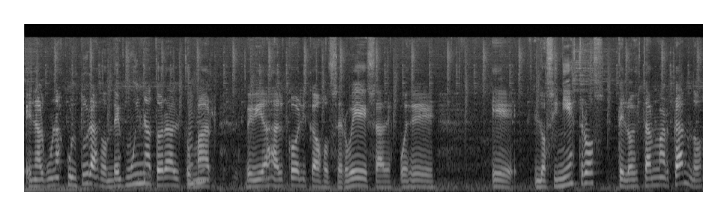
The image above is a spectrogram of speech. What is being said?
en algunas culturas donde es muy natural tomar bebidas alcohólicas o cerveza después de eh, los siniestros te lo están marcando.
